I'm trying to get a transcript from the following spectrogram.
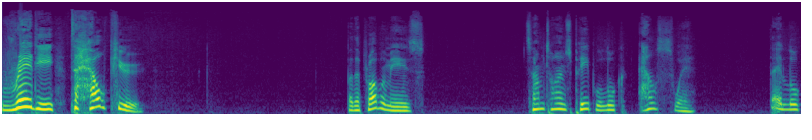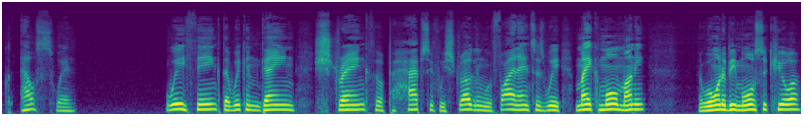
ready to help you. But the problem is, sometimes people look elsewhere. They look elsewhere we think that we can gain strength, or perhaps if we're struggling with finances, we make more money and we want to be more secure.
